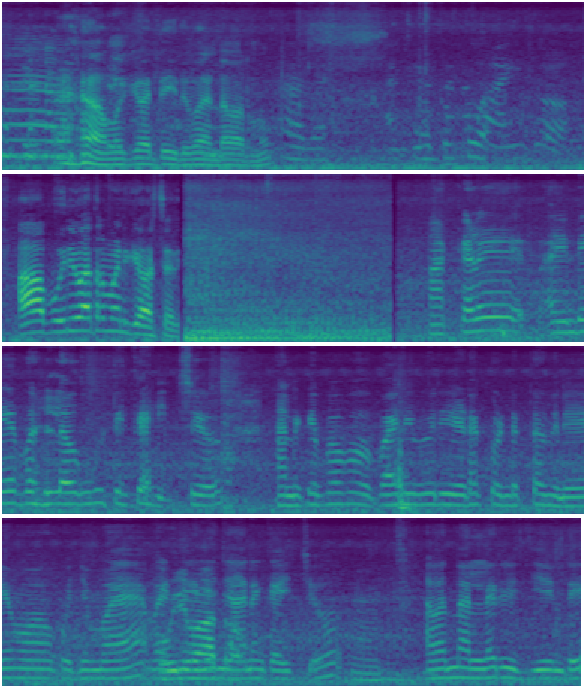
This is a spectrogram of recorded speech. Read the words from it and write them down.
നമുക്ക് മറ്റേ ഇത് വേണ്ട പറഞ്ഞു. അതെ. നമുക്ക് പോവാം. ആ പൂരി മാത്രം മേടിക്കാം കുറച്ചത് മക്കൾ അതിന്റെ വെള്ളവും കൂട്ടി കഴിച്ചു. എനിക്കിപ്പോ പനിപുരിയുടെ ഇവിടെ കൊണ്ടു തന്നിനെ മോ കുഞ്ഞുമായ വണ്ടിയിൽ ഞാനും കഴിച്ചു. അവൻ നല്ല രുചിയുണ്ട്.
